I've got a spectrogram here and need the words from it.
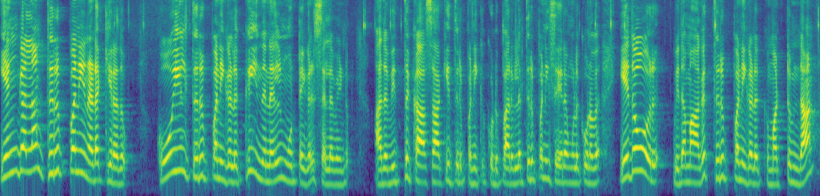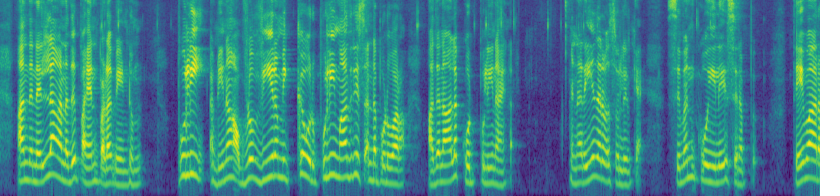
எங்கெல்லாம் திருப்பணி நடக்கிறதோ கோயில் திருப்பணிகளுக்கு இந்த நெல் மூட்டைகள் செல்ல வேண்டும். அதை விற்று காசாக்கி திருப்பணிக்கு கொடுப்பார். இல்லை திருப்பணி செய்கிறவங்களுக்கு உணவு. ஏதோ ஒரு விதமாக திருப்பணிகளுக்கு மட்டும்தான் அந்த நெல்லானது பயன்பட வேண்டும். புலி அப்படின்னா அவ்வளோ வீரமிக்க ஒரு புலி மாதிரி சண்டை போடுவாராம். அதனால் கொட்புலி நாயனார் நிறைய தடவை சொல்லியிருக்கேன். சிவன் கோயிலே சிறப்பு. தேவார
